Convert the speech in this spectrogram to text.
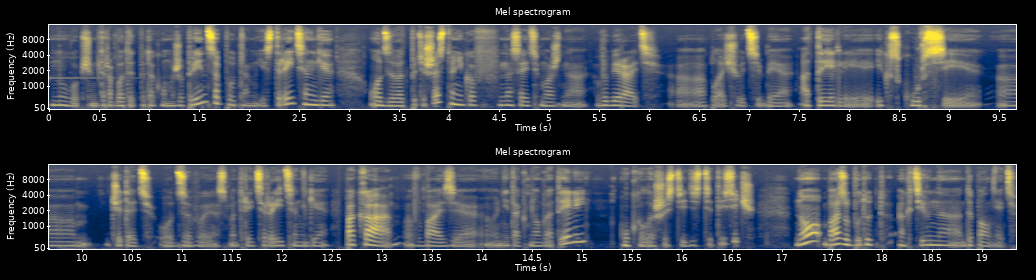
ну, в общем-то, работает по такому же принципу. Там есть рейтинги, отзывы от путешественников. На сайте можно выбирать, а, оплачивать себе отели, экскурсии, а, читать отзывы, смотреть рейтинги. Пока в базе не так много отелей, около 60 тысяч, но базу будут активно дополнять.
